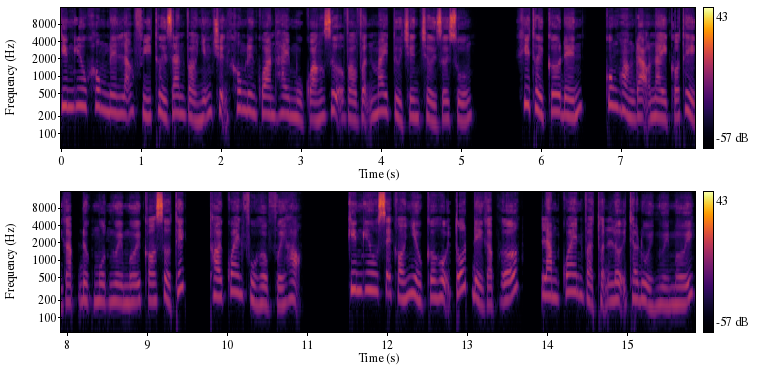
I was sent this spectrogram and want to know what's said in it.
Kim Ngưu không nên lãng phí thời gian vào những chuyện không liên quan hay mù quáng dựa vào vận may từ trên trời rơi xuống. Khi thời cơ đến, cung hoàng đạo này có thể gặp được một người mới có sở thích, thói quen phù hợp với họ. Kim Ngưu sẽ có nhiều cơ hội tốt để gặp gỡ, làm quen và thuận lợi theo đuổi người mới.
